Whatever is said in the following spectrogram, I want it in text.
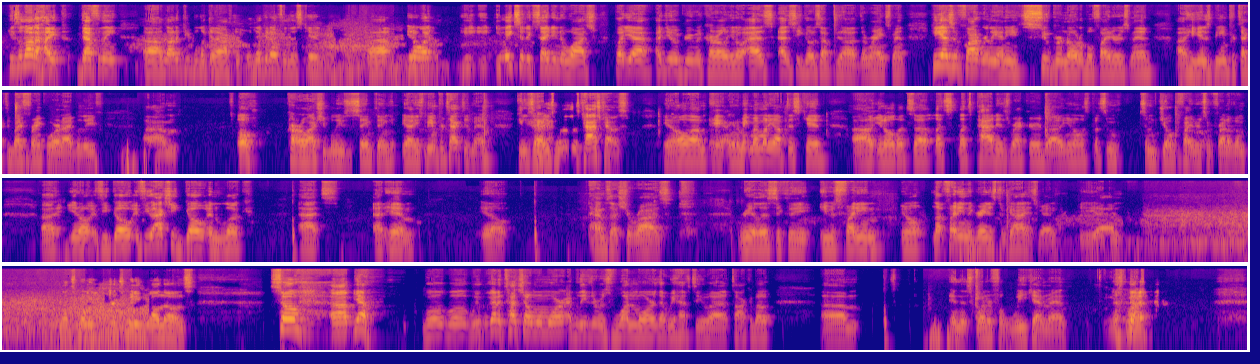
he's a lot of hype, definitely. Uh, a lot of people looking after looking out for this kid. Uh, you know what? He, he makes it exciting to watch. But yeah, I do agree with Carl. You know, as as he goes up the, uh, the ranks, man, he hasn't fought really any super notable fighters, man. Uh, he is being protected by Frank Warren, I believe. Um, oh, Carl actually believes the same thing. Yeah, he's being protected, man. He's uh, he's one of those cash cows. You know, um, hey, I'm gonna make my money off this kid. Uh, you know, let's let's let's pad his record. You know, let's put some some joke fighters in front of him. Uh, you know, if you go, if you actually go and look at at him, you know, Hamzah Sheeraz, realistically, he was fighting, you know, not fighting the greatest of guys, man. He um, not too many, not many well knowns. So, uh, yeah, we'll, we'll we, we got to touch on one more. I believe there was one more that we have to uh, talk about um, in this wonderful weekend, man. This one.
